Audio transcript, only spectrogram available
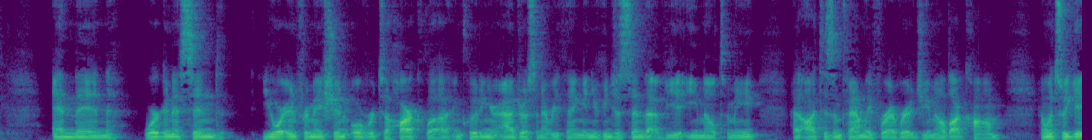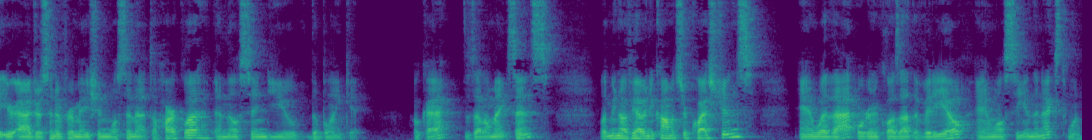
And then we're going to send your information over to Harkla, including your address and everything. And you can just send that via email to me at autismfamilyforever at gmail.com. And once we get your address and information, we'll send that to Harkla and they'll send you the blanket. Okay? Does that all make sense? Let me know if you have any comments or questions. And with that, we're going to close out the video and we'll see you in the next one.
